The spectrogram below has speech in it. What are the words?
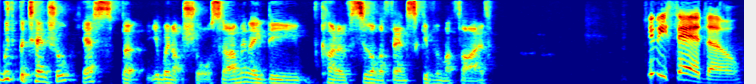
with potential, yes, but we're not sure. So I'm going to be kind of sit on the fence, give them a five. To be fair, though,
